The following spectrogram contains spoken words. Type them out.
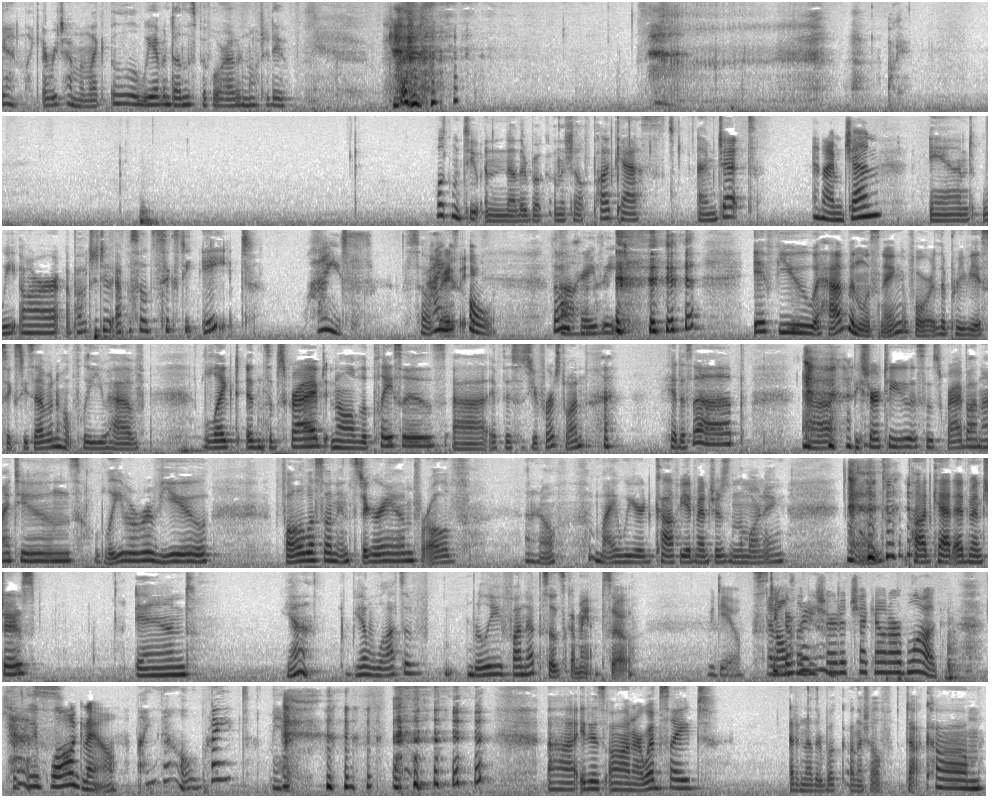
again, like every time I'm like, oh, we haven't done this before. I don't know what to do. okay. Welcome to another Book on the Shelf podcast. I'm Jet, And I'm Jen. and we are about to do episode 68. Nice. So I crazy. know. So Uh, crazy. if you have been listening for the previous 67, hopefully you have liked and subscribed in all of the places. Uh, if this is your first one, hit us up. Uh, be sure to subscribe on iTunes, leave a review, follow us on Instagram for all of, I don't know, my weird coffee adventures in the morning and podcat adventures. And yeah, we have lots of really fun episodes coming up. So We do. Stick and also be sure to check out our blog. 'Cause We blog now. I know, right? Man. uh, it is on our website at anotherbookontheshelf.com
